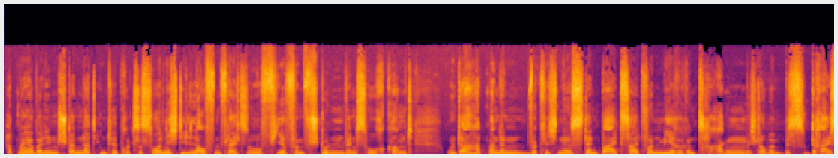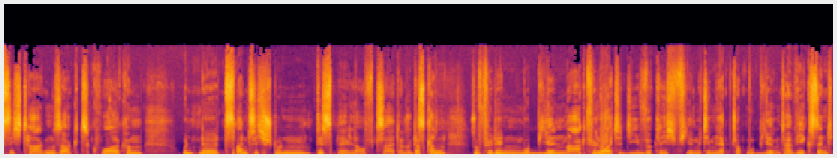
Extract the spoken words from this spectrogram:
hat man ja bei den Standard-Intel-Prozessoren nicht. Die laufen vielleicht so vier, fünf Stunden, wenn es hochkommt. Und da hat man dann wirklich eine Standby-Zeit von mehreren Tagen. Ich glaube, bis zu 30 Tagen, sagt Qualcomm. Und eine 20 Stunden Displaylaufzeit. Also das kann so für den mobilen Markt, für Leute, die wirklich viel mit dem Laptop mobil unterwegs sind,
